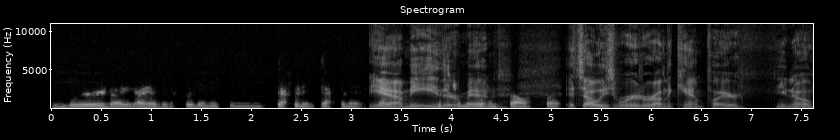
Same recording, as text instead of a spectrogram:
weird. I, I haven't heard anything definite, definite. Yeah, me either, Mr. Man. himself, but It's always word around the campfire, you know.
